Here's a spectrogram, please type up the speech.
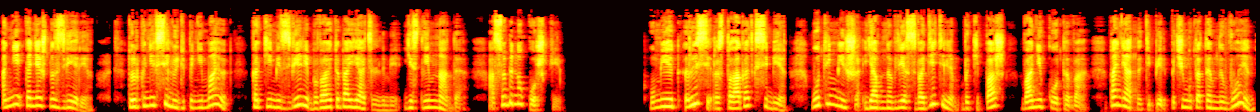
Они, конечно, звери, только не все люди понимают, какими звери бывают обаятельными, если им надо, особенно кошки. Умеют рыси располагать к себе. Вот и Миша явно влез с водителем в экипаж Вани Котова. Понятно теперь, почему тотемный воин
